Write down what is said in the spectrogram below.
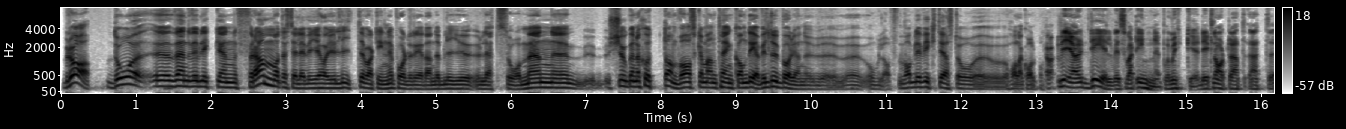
Bra, då eh, vänder vi blicken framåt istället. Vi har ju lite varit inne på det redan, det blir ju lätt så. Men eh, 2017, vad ska man tänka om det? Vill du börja nu eh, Olof? Vad blir viktigast att eh, hålla koll på? Ja, vi har delvis varit inne på mycket. Det är klart att, att eh,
